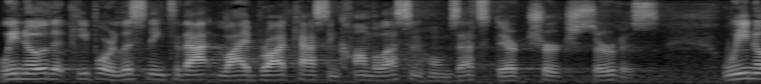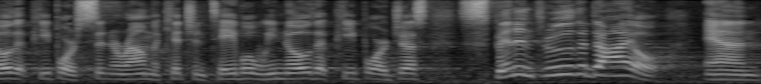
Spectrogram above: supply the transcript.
We know that people are listening to that live broadcast in convalescent homes. That's their church service. We know that people are sitting around the kitchen table. We know that people are just spinning through the dial and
